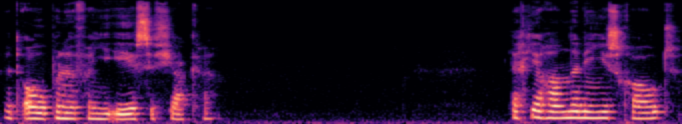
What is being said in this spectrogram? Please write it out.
Het openen van je eerste chakra. Leg je handen in je schoot.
